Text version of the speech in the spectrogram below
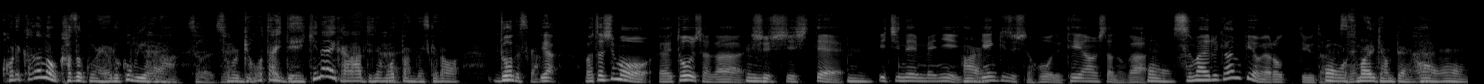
これからの家族が喜ぶような、はい。そね、その業態できないかなって思ったんですけど、どうですか？いや私も、えー、当社が出資して1年目に元気寿司の方で提案したのが、うん、スマイルキャンペーンをやろうって言ったんですね。スマイルキャンペーン、はい。うん、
